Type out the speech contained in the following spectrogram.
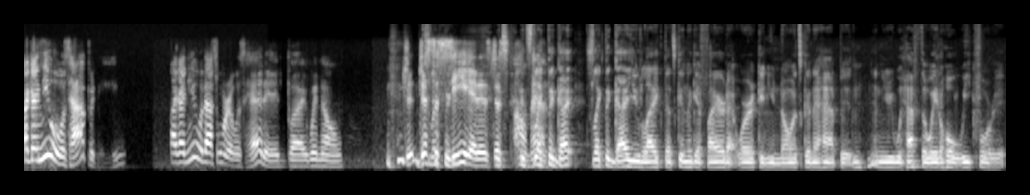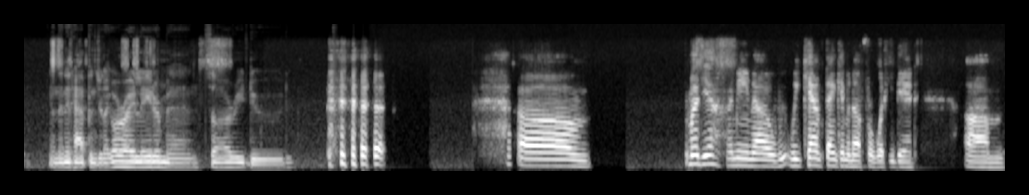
like I knew it was happening, like I knew that's where it was headed, but when know. j- just to the- see it is It's, just oh it's like the guy. It's like the guy you like that's gonna get fired at work, and you know it's gonna happen, and you have to wait a whole week for it, and then it happens. You're like, all right, later, man. Sorry, dude. Um, but yeah, I mean, uh, we, we can't thank him enough for what he did um,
